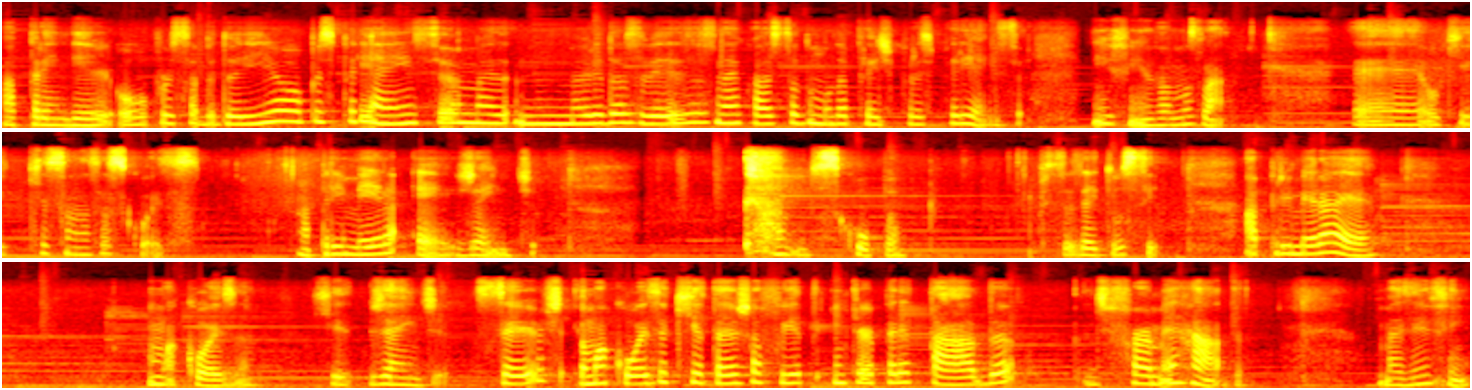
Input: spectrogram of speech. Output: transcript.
aprender ou por sabedoria ou por experiência, mas na maioria das vezes, né, quase todo mundo aprende por experiência. Enfim, vamos lá é, o que, que são essas coisas. A primeira é, gente, desculpa, precisei tossir. A primeira é uma coisa que, gente, ser é uma coisa que até já fui interpretada de forma errada. Mas enfim,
